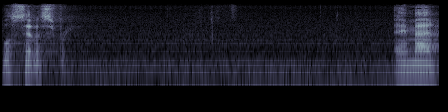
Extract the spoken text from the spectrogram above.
will set us free. Amen.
